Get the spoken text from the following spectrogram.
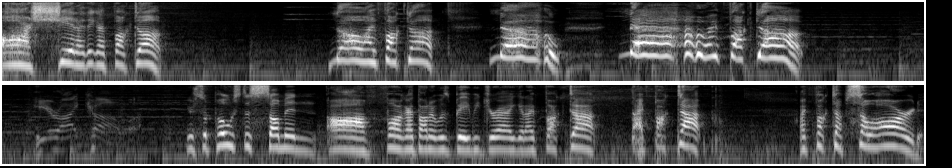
Oh shit, I think I fucked up. No, I fucked up. No! No, I fucked up. Here I come. You're supposed to summon. Oh fuck, I thought it was Baby Dragon. I fucked up. I fucked up. I fucked up so hard.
